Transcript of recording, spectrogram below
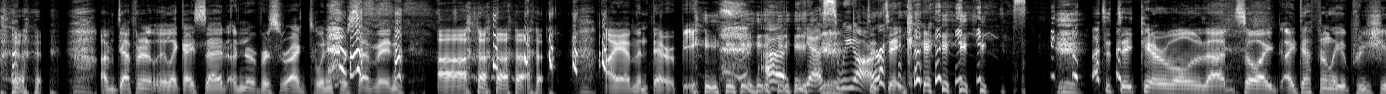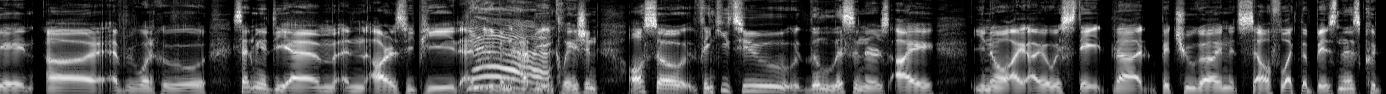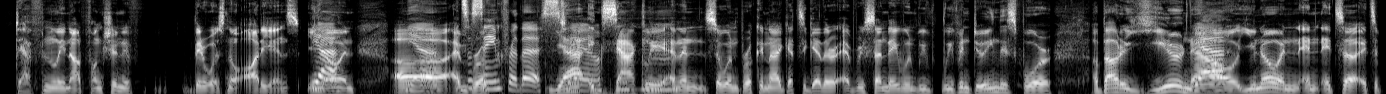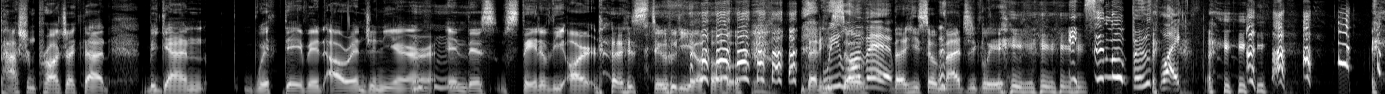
I'm definitely, like I said, a nervous wreck 24 7. I am in therapy. Uh, yes, we are. to take care, to take care of all of that. So I, I definitely appreciate uh, everyone who sent me a DM and RSVP'd and even had the inclination. Also, thank you to the listeners. I, you know, I, I always state that Pechuga in itself, like the business, could definitely not function if there was no audience. You Yeah. know, and uh, yeah, and it's the same for this. yeah, too. exactly. Mm-hmm. And then so when Brooke and I get together every Sunday, when we've we've been doing this for about a year now, Yeah. you know, and and it's a it's a passion project that began with David, our engineer, Mm-hmm. in this state of the art studio that he We so love it. that he so magically It's in booth like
